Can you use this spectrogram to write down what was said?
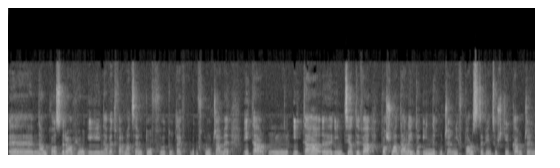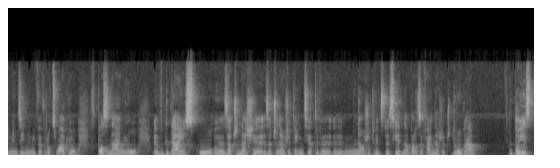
e, nauk o zdrowiu i nawet farmaceutów tutaj wkluczamy i ta, mm, i ta e, inicjatywa poszła dalej do innych uczelni w Polsce, więc już kilka uczelni, między innymi we Wrocławiu, w Poznaniu, e, w Gdańsku, e, zaczyna się, zaczynają się te inicjatywy e, mnożyć, więc to jest jedna bardzo fajna rzecz. Druga to jest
